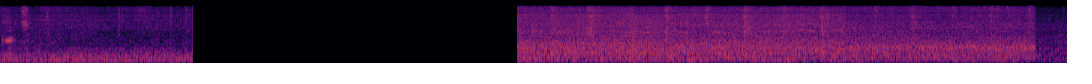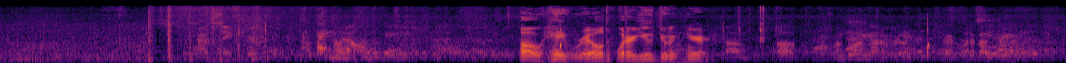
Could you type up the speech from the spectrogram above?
birds. Oh, hey, Rild. What are you doing here? Um, oh, I'm going on a really cool trip. What about you?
